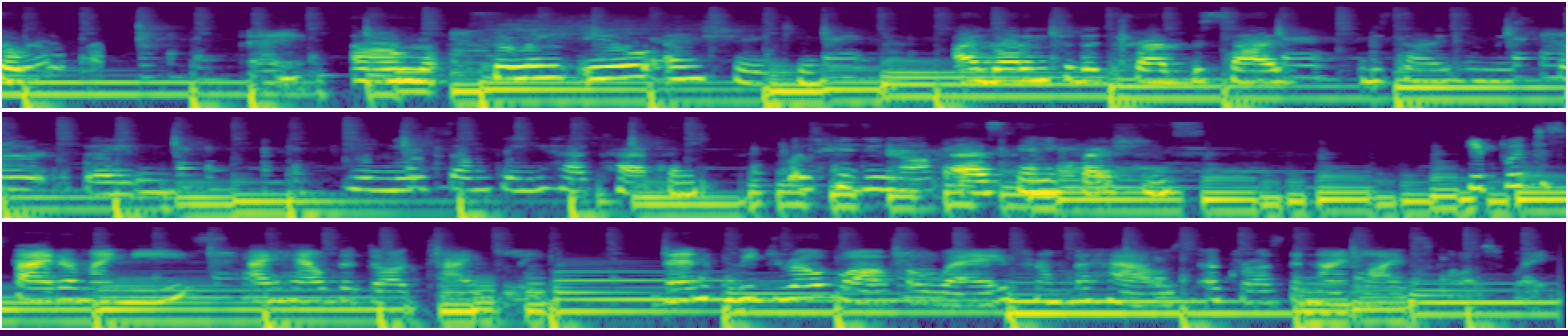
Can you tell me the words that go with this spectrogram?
So, é. Um, feeling ill and shaking. I got into the trap beside beside Mr. Daly. He knew something had happened, but he did not ask any questions. He put the Spider on my knees. I held the dog tightly. Then we drove off away from the house across the Nine Lives Causeway.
